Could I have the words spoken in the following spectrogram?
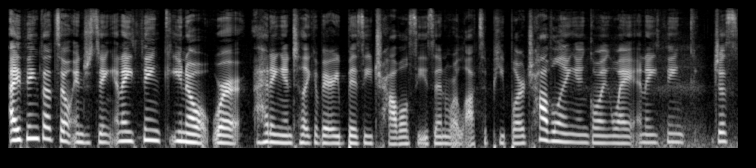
I think that's so interesting. And I think, you know, we're heading into like a very busy travel season where lots of people are traveling and going away. And I think just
